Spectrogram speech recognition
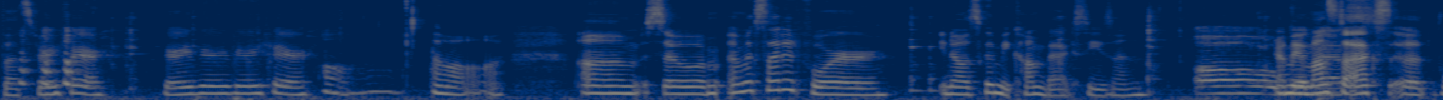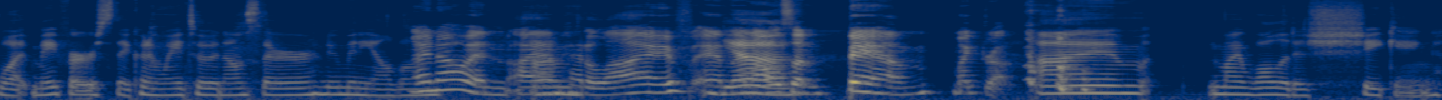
that's very fair. Very, very, very fair. Oh. Um, so I'm, I'm excited for, you know, it's gonna be comeback season. Oh. I mean. Monsta X, uh, what May first? They couldn't wait to announce their new mini album. I know, and I am Um, head alive, and then all of a sudden, bam, mic drop. I'm my wallet is shaking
